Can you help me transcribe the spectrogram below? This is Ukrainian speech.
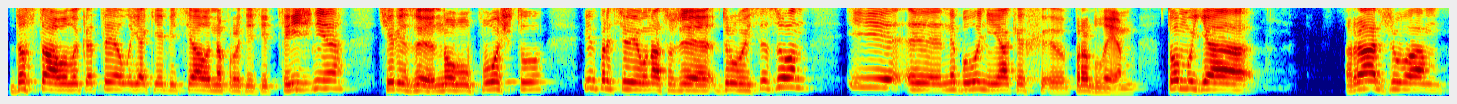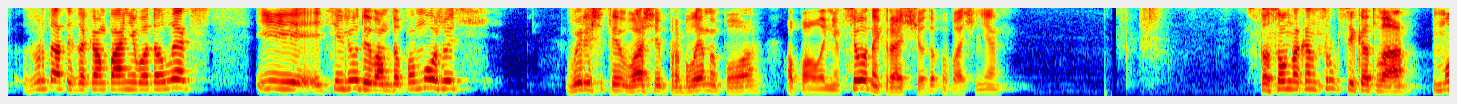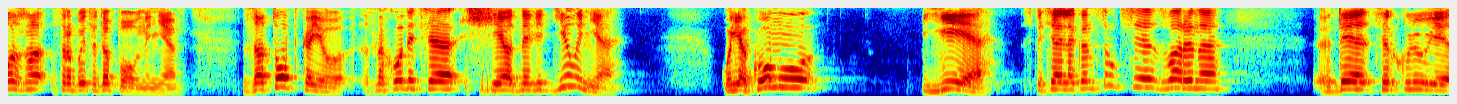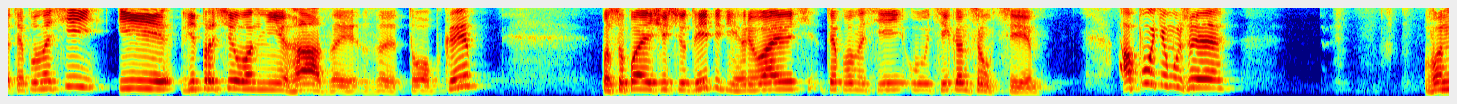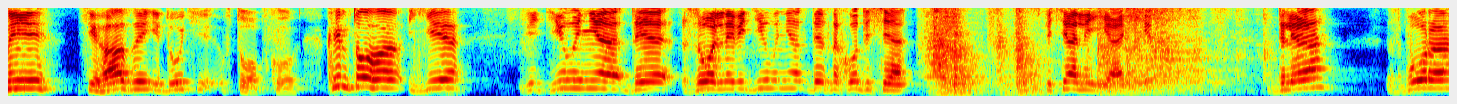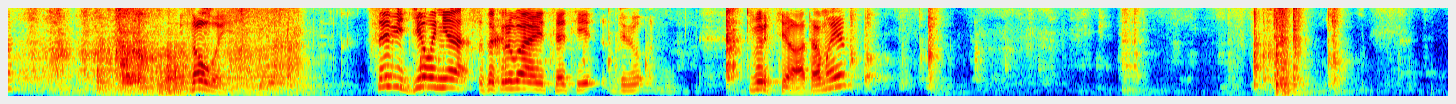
доставили котел, як і обіцяли, на протязі тижня через е, нову пошту. Він працює у нас уже другий сезон і е, не було ніяких е, проблем. Тому я раджу вам звертатись до компанії Водолекс, і ці люди вам допоможуть вирішити ваші проблеми по опаленню. Всього найкращого, до побачення. Стосовно конструкції котла, можна зробити доповнення. За топкою знаходиться ще одне відділення, у якому є спеціальна конструкція зварена де циркулює теплоносій, і відпрацьовані гази з топки, поступаючи сюди, підігрівають теплоносій у цій конструкції. А потім уже вони, ці гази, йдуть в топку. Крім того, є відділення, де зольне відділення, де знаходиться спеціальний ящик для збора золи. Це відділення закривається ці дв- дверцятами.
